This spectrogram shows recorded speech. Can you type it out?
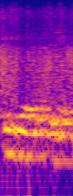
Studio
